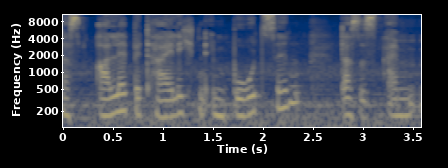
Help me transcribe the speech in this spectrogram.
dass alle Beteiligten im Boot sind, dass es einem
